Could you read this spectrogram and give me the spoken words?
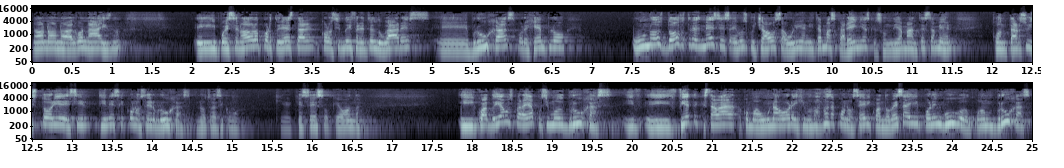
No, no, no, algo nice, ¿no? Y pues se nos ha dado la oportunidad de estar conociendo diferentes lugares, eh, brujas, por ejemplo. Unos dos tres meses hemos escuchado a Saúl y Anita Mascareñas, que son diamantes también, contar su historia y decir, tienes que conocer brujas. Nosotros así como, ¿qué, es eso? ¿Qué onda? Y cuando íbamos para allá pusimos brujas. Y, y, fíjate que estaba como a una hora y dijimos, vamos a conocer. Y cuando ves ahí, pon en Google, pon brujas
